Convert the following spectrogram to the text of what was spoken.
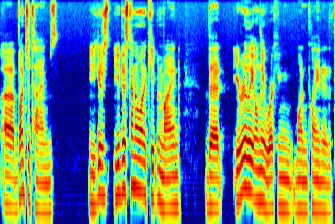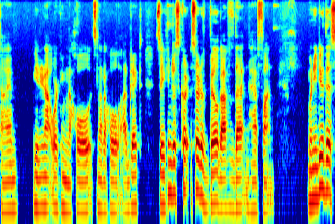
a bunch of times, you just, you just kind of want to keep in mind that you're really only working one plane at a time. You're not working the whole, it's not a whole object. So you can just sort of build off of that and have fun. When you do this,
